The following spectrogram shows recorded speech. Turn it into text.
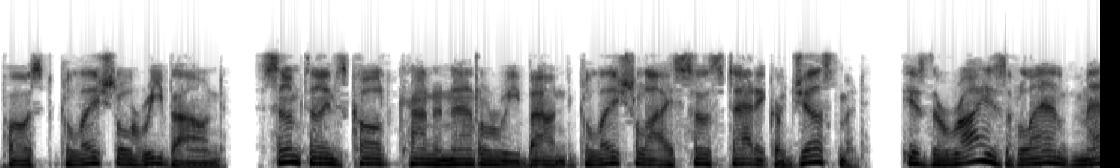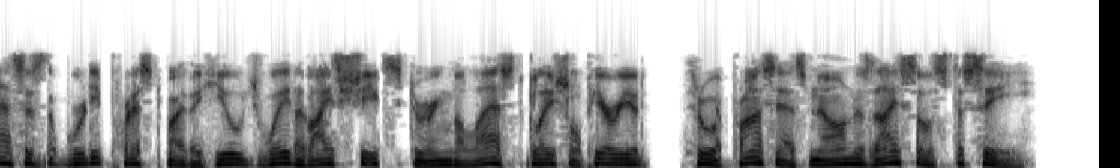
Post-glacial rebound, sometimes called continental rebound glacial isostatic adjustment, is the rise of land masses that were depressed by the huge weight of ice sheets during the last glacial period, through a process known as isostasy.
